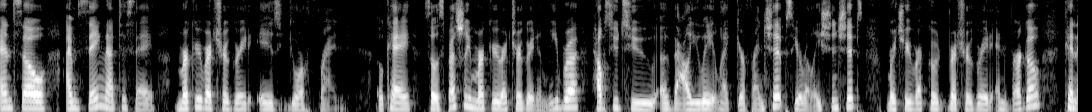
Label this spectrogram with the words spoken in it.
And so I'm saying that to say Mercury retrograde is your friend. Okay. So, especially Mercury retrograde in Libra helps you to evaluate like your friendships, your relationships. Mercury retrograde and Virgo can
